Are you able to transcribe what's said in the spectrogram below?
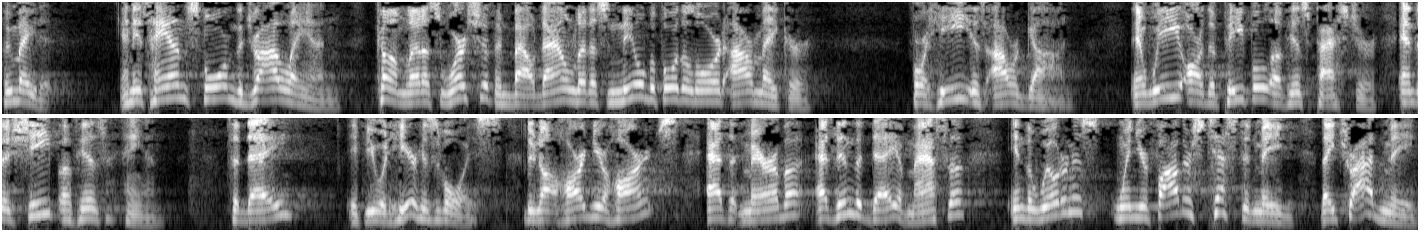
who made it. And His hands formed the dry land. Come, let us worship and bow down. Let us kneel before the Lord our Maker. For He is our God. And we are the people of His pasture and the sheep of His hand. Today, if you would hear His voice, do not harden your hearts as at Meribah, as in the day of Massah in the wilderness, when your fathers tested me, they tried me,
